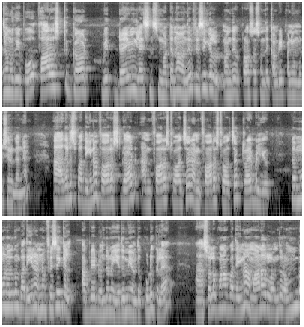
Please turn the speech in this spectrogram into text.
நமக்கு இப்போது forest guard with driving licence மட்டும்தான் வந்து ஃபிசிக்கல் வந்து ப்ராசஸ் வந்து கம்ப்ளீட் பண்ணி முடிச்சிருக்காங்க. அதர்ஸ் பார்த்தீங்கன்னா forest guard and forest watcher and forest watcher tribal youth இந்த மூணுக்கும் பார்த்தீங்கன்னா இன்னும் ஃபிசிக்கல் அப்டேட் வந்து இன்னும் எதுவுமே வந்து கொடுக்கல. சொல்லப்போனால் பார்த்தீங்கன்னா மாணவர்கள் வந்து ரொம்ப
